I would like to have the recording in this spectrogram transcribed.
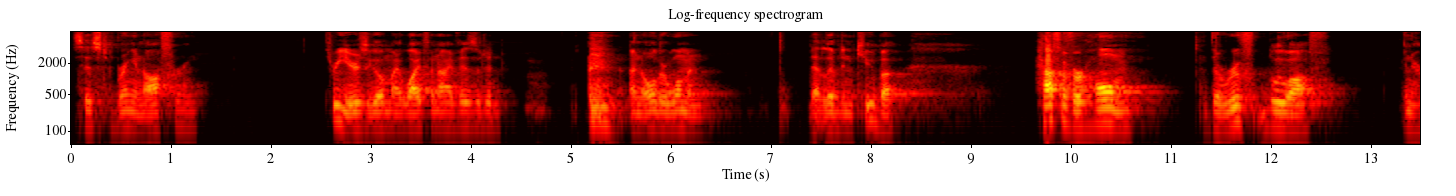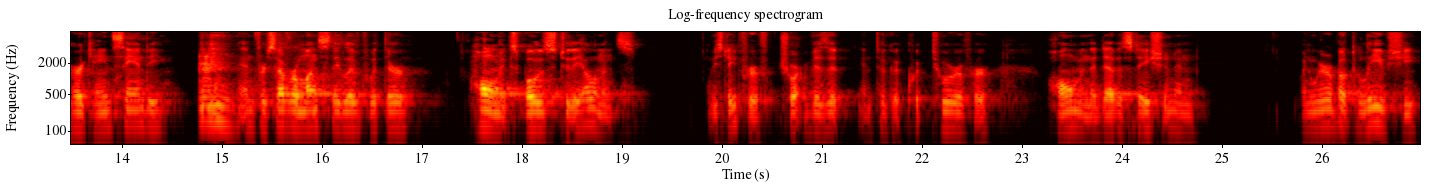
says to bring an offering. Three years ago, my wife and I visited an older woman that lived in Cuba. Half of her home, the roof blew off in Hurricane Sandy, and for several months they lived with their home exposed to the elements. We stayed for a short visit and took a quick tour of her home and the devastation, and When we were about to leave, she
